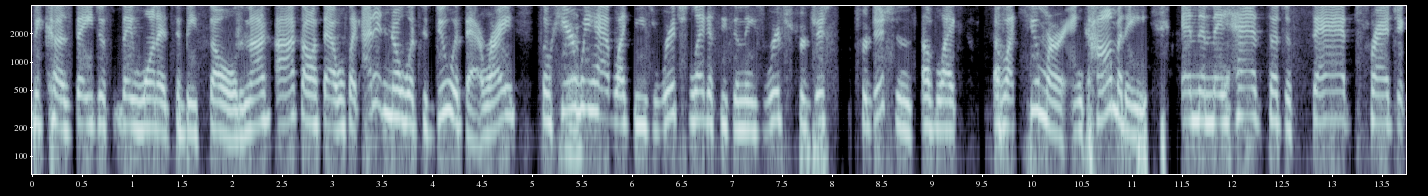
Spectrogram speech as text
because they just they wanted to be sold. And I, I thought that was like i didn't know what to do with that right? So here yeah. we have like these rich legacies and these rich tradi- traditions of like of like humor and comedy. And then they had such a sad tragic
